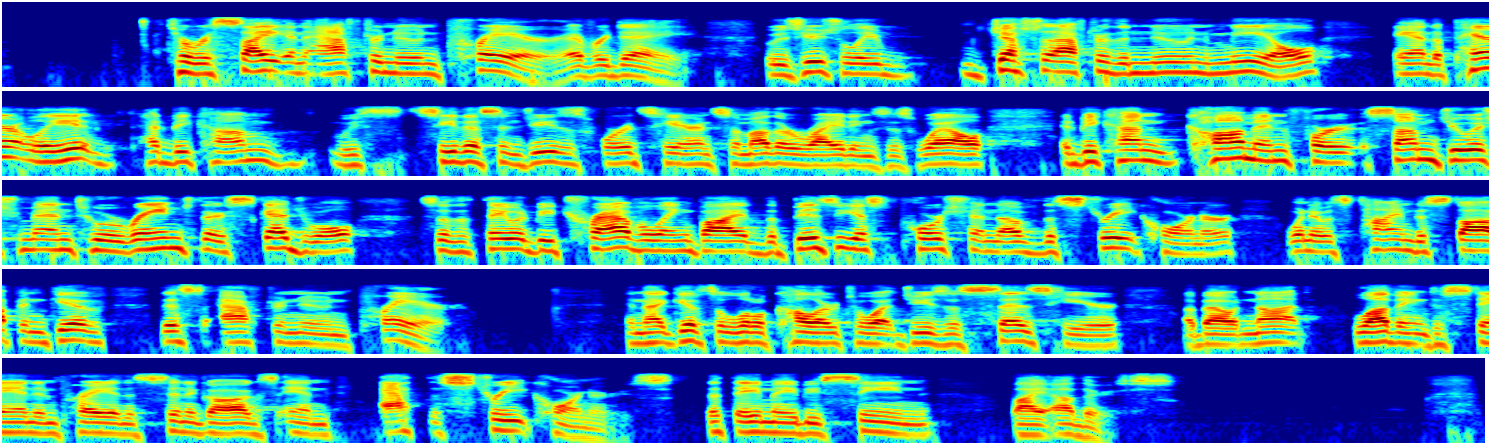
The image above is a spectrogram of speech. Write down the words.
to recite an afternoon prayer every day. It was usually just after the noon meal, and apparently it had become, we see this in Jesus' words here and some other writings as well, it become common for some Jewish men to arrange their schedule so that they would be traveling by the busiest portion of the street corner when it was time to stop and give this afternoon prayer. And that gives a little color to what Jesus says here about not loving to stand and pray in the synagogues and at the street corners, that they may be seen by others.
